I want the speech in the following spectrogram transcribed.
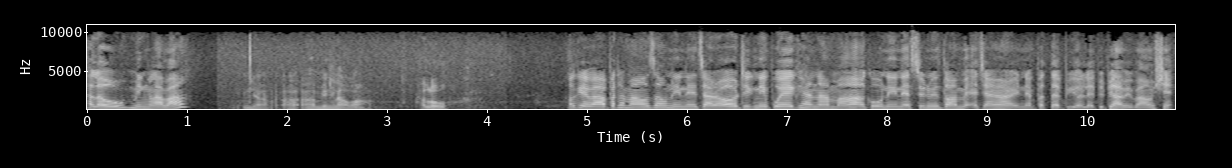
Hello မင်္ဂလာပါညာအမင်္ဂလာပါ Hello ဟုတ်ကဲ့ပါပထမအောင်ဆုံးအနေနဲ့ကြတော့ဒီကနေ့ပွဲအခမ်းအနားမှာအခုအနေနဲ့ဆွေးနွေးသွားမယ့်အကြောင်းအရာတွေနဲ့ပတ်သက်ပြီးတော့လည်းပြပြပေးပါအောင်ရှင်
